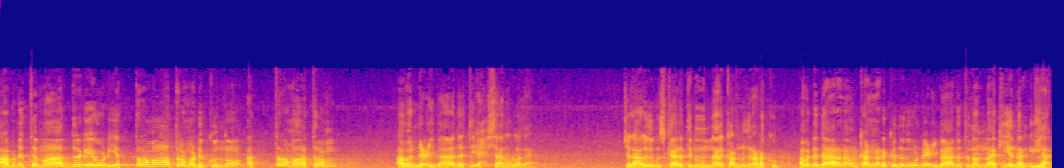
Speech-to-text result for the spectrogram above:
അവിടുത്തെ മാതൃകയോട് എത്രമാത്രം അടുക്കുന്നോ അത്രമാത്രം അവന്റെ ഇബാദത്ത് ഇഹ്സാനുള്ളതാണ്. ചില ആളുകൾ നിസ്കാരത്തിന് നിന്നാൽ കണ്ണുങ്ങൾ അടക്കും. അവന്റെ ധാരണ അവൻ കണ്ണടക്കുന്നത് കൊണ്ട് ഇബാദത്ത് നന്നാക്കി എന്നാണ്. ഇല്ല.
